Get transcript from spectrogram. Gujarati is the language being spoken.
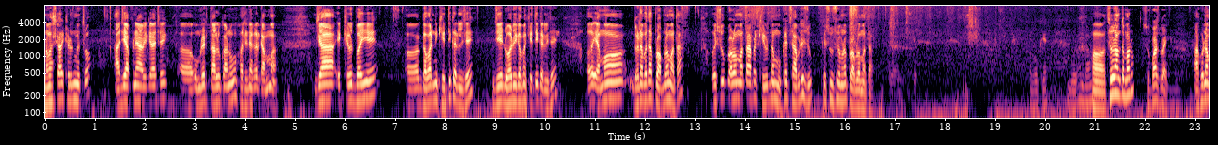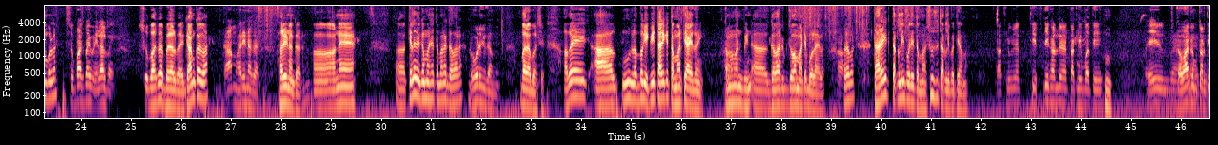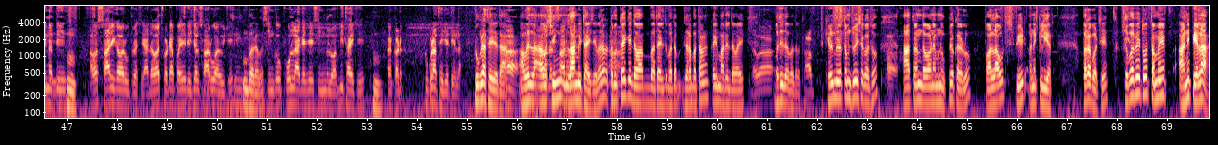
નમસ્કાર ખેડૂત મિત્રો. આજે આપણે આવી ગયા છે ઉમરેઠ તાલુકાનું હરિનગર ગામમાં જ્યાં એક ખેડૂતભાઈએ ગવારની ખેતી કરેલી છે જે દોઢ વીઘામાં ખેતી કરેલી છે. હવે એમાં ઘણા બધા પ્રોબ્લેમ હતા. હવે શું પ્રોબ્લેમ હતા આપણે ખેડૂતના મુખે જ સાંભળીશું કે શું શું એમના પ્રોબ્લેમ હતા. ઓકે. હા શું નામ તમારું? સુભાષભાઈ. આખું નામ બોલો સુભાષભાઈ વેલાલભાઈ. સુભાષભાઈ ભેલાલભાઈ ગામ કયું ગામ હરિનગર. હરિનગર. અને કેટલા વીઘામાં છે તમારા ગવારા? દોઢ વીઘામાં. બરાબર છે. હવે આ હું લગભગ એકવીસ તારીખે તમારે ત્યાં આવેલો અહીં. તમે મને ગવાર જોવા માટે બોલાયેલો. બરાબર? તારે કંઈક તકલીફ હતી તમારે. શું શું તકલીફ હતી આમાં? તકલીફ તકલીફ હતી. પછી ગવાર ઉતરતી નથી હવે સારી ગવાર ઉતરે છે. આ દવા છોટ્યા પછી રિઝલ્ટ સારું આવ્યું છે. બરાબર. સિંગો ફૂલ લાગે છે સિંગ લોબી થાય છે. પણ ટુકડા થઈ જતા ટુકડા થઈ જતા. હવે સિંગ લાંબી થાય છે બરાબર? તમે કઈ કઈ દવા બતાવી જરા બતાવો કઈ મારેલી દવા બધી દવા બતાવો. ખેડૂત મિત્રો તમે જોઈ શકો છો. આ ત્રણ દવાનો એમણે ઉપયોગ કરેલો. ફોલ આઉટ સ્પીડ અને ક્લિયર બરાબર છે? શોભાભાઈ તો તમે આની પહેલાં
